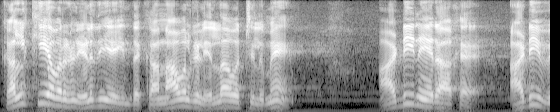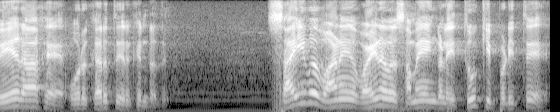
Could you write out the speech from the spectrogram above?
கல்கி அவர்கள் எழுதிய இந்த க- நாவல்கள் எல்லாவற்றிலுமே அடிநேராக அடிவேராக ஒரு கருத்து இருக்கின்றது. சைவ வண வைணவ சமயங்களை தூக்கி பிடித்து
